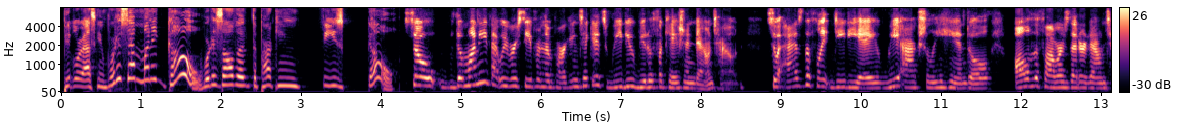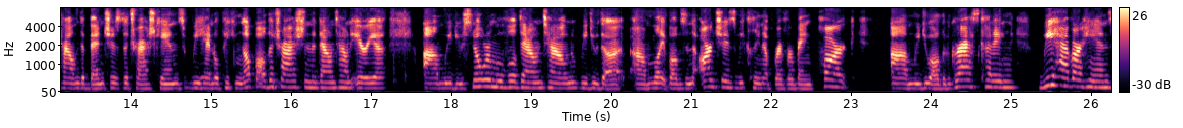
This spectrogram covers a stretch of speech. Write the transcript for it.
people are asking, where does that money go? Where does all the, the parking fees go? So the money that we receive from the parking tickets, we do beautification downtown. So as the Flint DDA, we actually handle all of the flowers that are downtown, the benches, the trash cans. We handle picking up all the trash in the downtown area. Um, we do snow removal downtown. We do the um, light bulbs in the arches. We clean up Riverbank Park. Um, we do all the grass cutting. We have our hands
